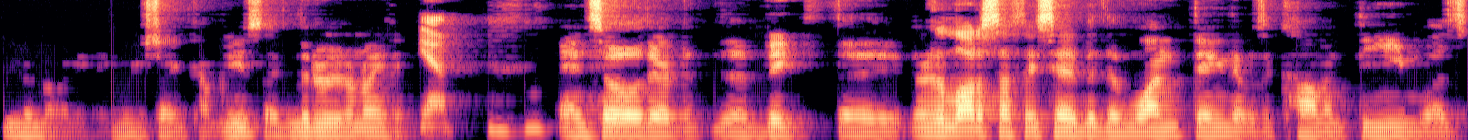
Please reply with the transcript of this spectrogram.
you don't know anything when you're starting companies. Like, literally don't know anything. Yeah. And so they're the, the big, the, there's a lot of stuff they said, but the one thing that was a common theme was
